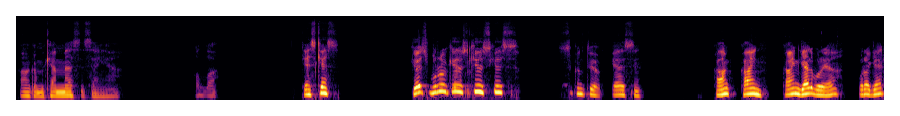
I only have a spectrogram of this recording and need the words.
Kanka mükemmelsin sen ya. Allah. Kes kes. Kes bro kes kes kes. Sıkıntı yok. Gelsin. Kan Kayn. Kayn gel buraya. Bura gel.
